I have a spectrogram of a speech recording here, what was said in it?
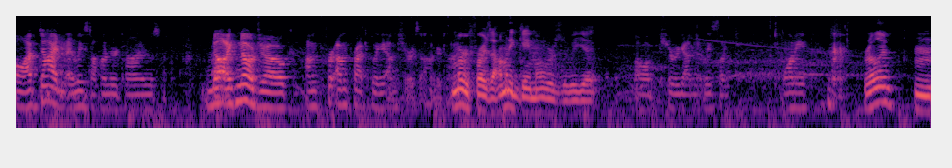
Oh, I've died at least a hundred times. No, like no joke. I'm pr- I'm practically I'm sure it's a hundred I'm times. gonna rephrase that. How many game overs do we get? Oh, I'm sure we got at least like twenty. Really? Hmm.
